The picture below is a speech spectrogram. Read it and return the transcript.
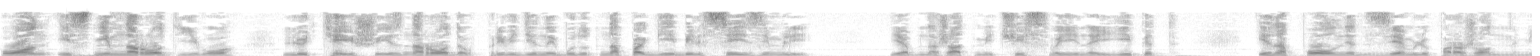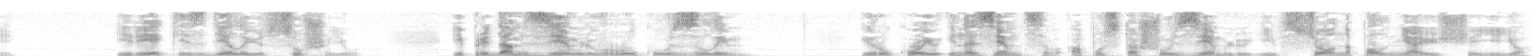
Он и с ним народ его, лютейшие из народов, приведены будут на погибель сей земли, и обнажат мечи свои на Египет, и наполнят землю пораженными. И реки сделаю сушею, и предам землю в руку злым, и рукою иноземцев опустошу землю и все наполняющее ее.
